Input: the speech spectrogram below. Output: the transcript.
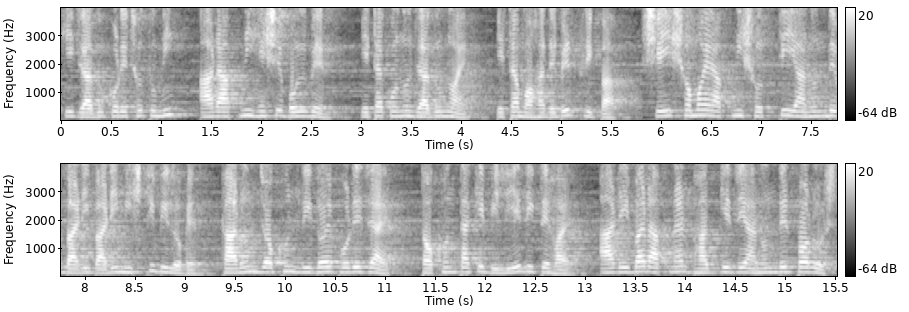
কি জাদু করেছ তুমি? আর আপনি হেসে বলবেন, এটা কোনো জাদু নয়, এটা মহাদেবের কৃপা। সেই সময় আপনি সত্যিই আনন্দে বাড়ি বাড়ি মিষ্টি বিলোবেন। কারণ যখন হৃদয় ভরে যায়, তখন তাকে বিলিয়ে দিতে হয়। আর এবার আপনার ভাগ্যে যে আনন্দের পরশ,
